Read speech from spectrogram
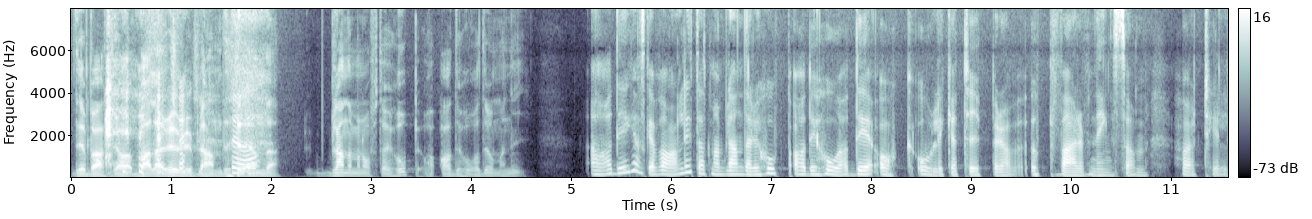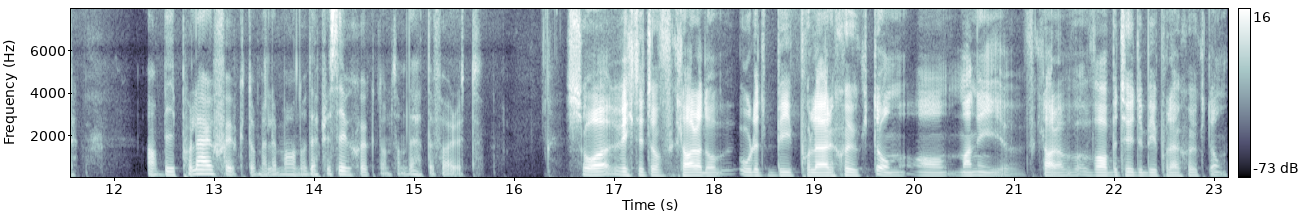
Det är bara att jag ballar ur ibland. Det är det enda. Blandar man ofta ihop ADHD och mani? Ja, det är ganska vanligt att man blandar ihop ADHD och olika typer av uppvarvning som hör till ja, bipolär sjukdom eller manodepressiv sjukdom som det hette förut. Så viktigt att förklara då ordet bipolär sjukdom och mani. Förklara, vad betyder bipolär sjukdom?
